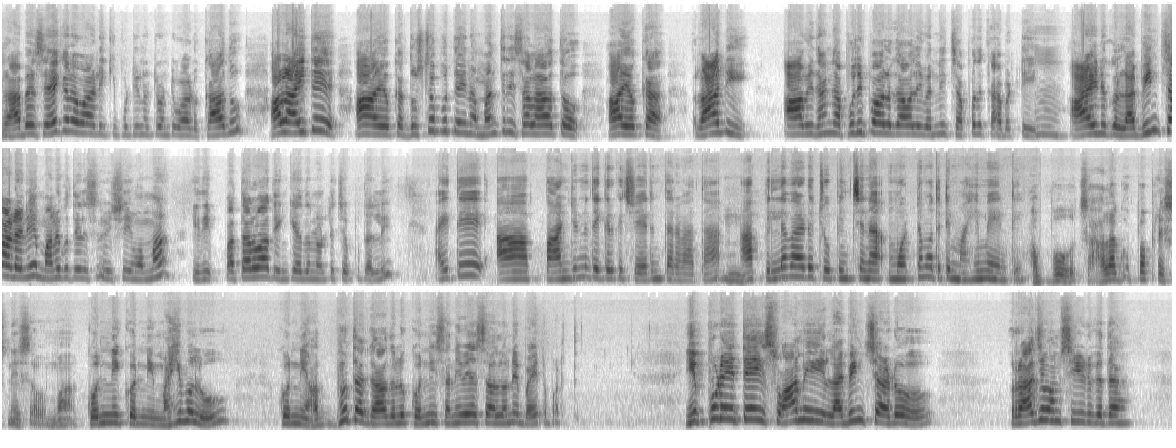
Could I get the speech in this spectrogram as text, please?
రాజశేఖర వాడికి పుట్టినటువంటి వాడు కాదు. అలా అయితే ఆ యొక్క దుష్టబుద్ధి అయిన మంత్రి సలహాతో ఆ యొక్క రాణి ఆ విధంగా పులిపాలు కావాలి ఇవన్నీ చెప్పదు కాబట్టి ఆయనకు లభించాడని మనకు తెలిసిన విషయం అమ్మ. ఇది తర్వాత ఇంకేదైనా ఉంటే చెప్పు తల్లి. అయితే ఆ పాండ్యుని దగ్గరికి చేరిన తర్వాత ఆ పిల్లవాడు చూపించిన మొట్టమొదటి మహిమ ఏంటి? అబ్బో చాలా గొప్ప ప్రశ్న వేసావమ్మా కొన్ని కొన్ని మహిమలు కొన్ని అద్భుత గాథలు కొన్ని సన్నివేశాల్లోనే బయటపడతాయి. ఎప్పుడైతే స్వామి లభించాడో రాజవంశీయుడు కదా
